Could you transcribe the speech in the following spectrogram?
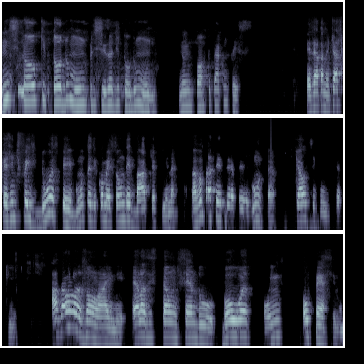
Ensinou que todo mundo precisa de todo mundo, não importa o que aconteça. Exatamente. Acho que a gente fez duas perguntas e começou um debate aqui, né? Mas vamos para a terceira pergunta, que é o seguinte aqui. as aulas online, elas estão sendo boas, ruins ou péssimas,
